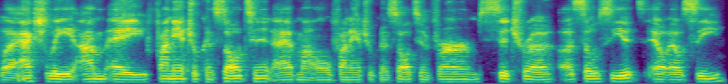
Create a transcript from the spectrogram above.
but actually, I'm a financial consultant. I have my own financial consulting firm, Citra Associates LLC,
